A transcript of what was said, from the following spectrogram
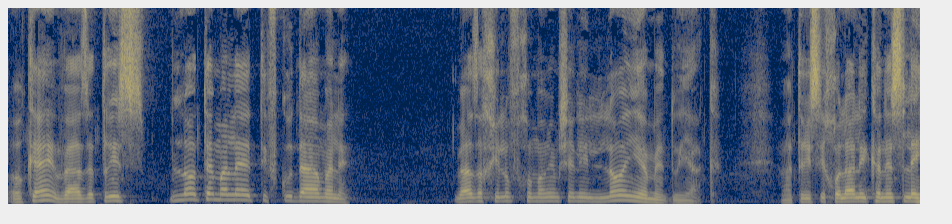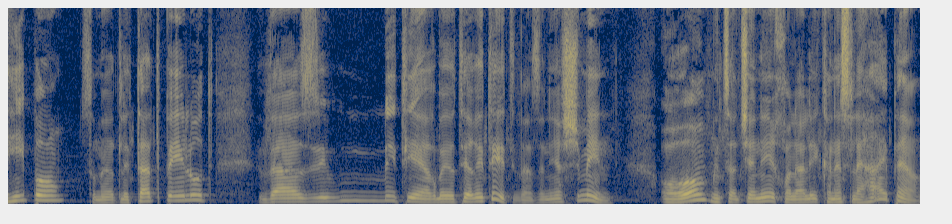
אוקיי? ואז התריס לא תמלא את תפקודה המלא. ואז החילוף חומרים שלי לא יהיה מדויק. והתריס יכולה להיכנס להיפו, זאת אומרת לתת פעילות, ואז היא תהיה הרבה יותר איטית, ואז אני אשמין. או מצד שני יכולה להיכנס להייפר,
